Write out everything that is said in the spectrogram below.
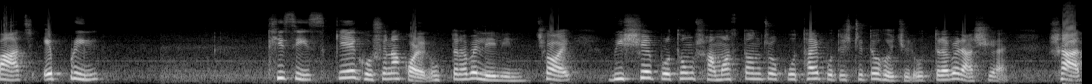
পাঁচ, এপ্রিল থিসিস কে ঘোষণা করেন? উত্তর হবে লেনিন। ছয় বিশ্বের প্রথম সমাজতন্ত্র কোথায় প্রতিষ্ঠিত হয়েছিল? উত্তর হবে রাশিয়ায়। সাত,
